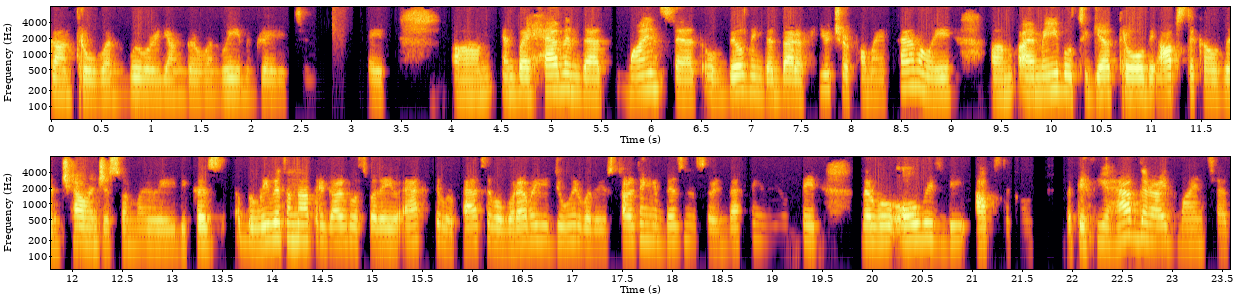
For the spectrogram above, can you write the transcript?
gone through when we were younger when we immigrated to the states Um, and by having that mindset of building that better future for my family, um, I'm able to get through all the obstacles and challenges on my way. Because believe it or not, regardless whether you're active or passive or whatever you do it, whether you're starting a business or investing in real estate, there will always be obstacles. But if you have the right mindset,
